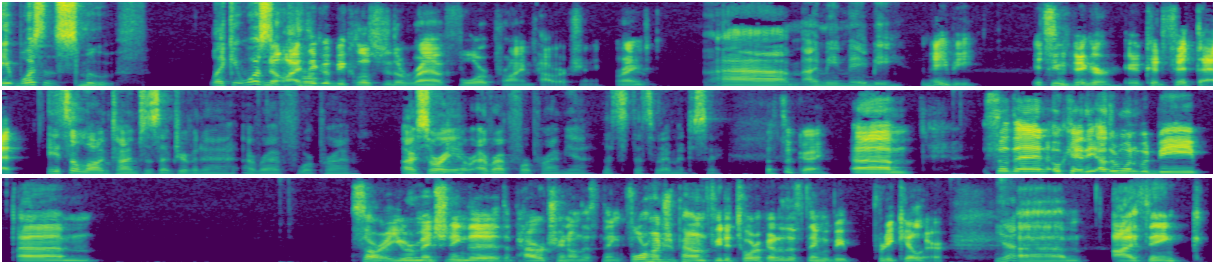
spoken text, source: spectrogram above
it wasn't smooth. Like it wasn't. No, I think it would be closer to the Rav Four Prime powertrain, right? Um, I mean, maybe Maybe it seems bigger. It could fit that. It's a long time since I've driven a, a Rav Four Prime. Oh, sorry, a, a Rav Four Prime. Yeah, that's that's what I meant to say. That's okay. Um, so then, okay, the other one would be. Um, sorry, you were mentioning the the powertrain on this thing. Four hundred pound feet of torque out of this thing would be pretty killer. Yeah. Um, I think.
